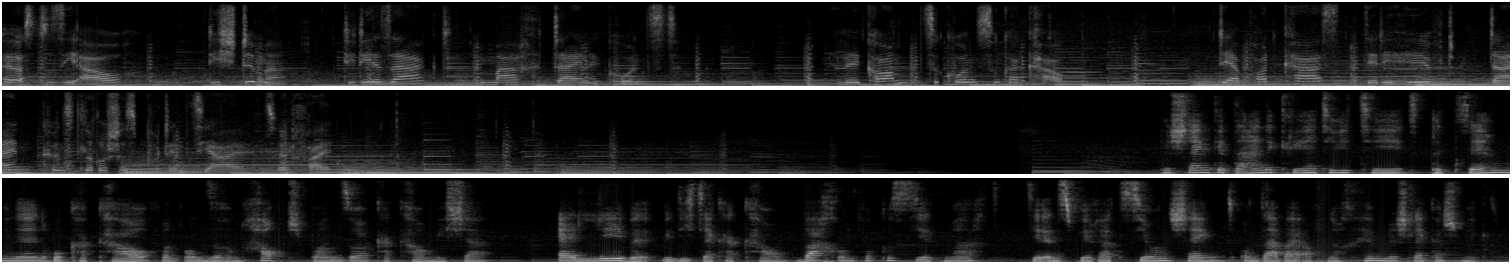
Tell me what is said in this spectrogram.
Hörst du sie auch? Die Stimme, die dir sagt, mach deine Kunst. Willkommen zu Kunst und Kakao. Der Podcast, der dir hilft, dein künstlerisches Potenzial zu entfalten. Beschenke deine Kreativität mit zeremoniellen Rohkakao von unserem Hauptsponsor Kakao Misha. Erlebe, wie dich der Kakao wach und fokussiert macht, dir Inspiration schenkt und dabei auch noch himmlisch lecker schmeckt.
